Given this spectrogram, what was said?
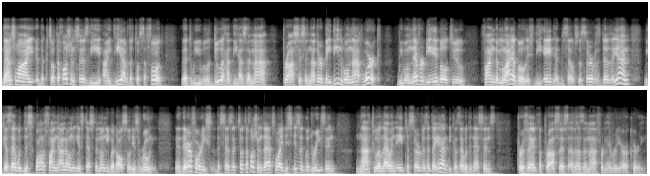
That's why the Ktzot HaChoshen says the idea of the Tosafot, that we will do the Hazama process, another Beidin will not work. We will never be able to find them liable if the aid himself to serve as Dazayan, because that would disqualify not only his testimony but also his ruling. And therefore, he says the Ktzot HaChoshen, that's why this is a good reason not to allow an aid to serve as a dayan because that would, in essence, prevent the process of hazamah from ever occurring.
